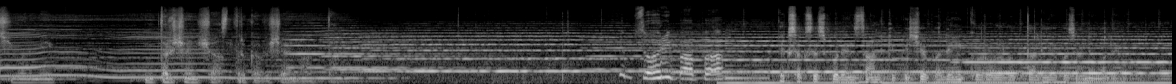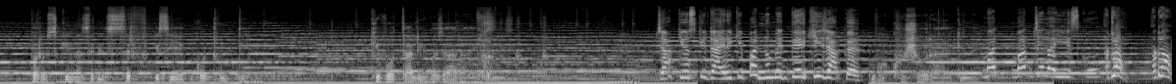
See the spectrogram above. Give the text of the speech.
जीवन में दर्शन शास्त्र का विषय मानता है। सॉरी पापा। एक सक्सेसफुल इंसान के पीछे भले ही करोड़ों लोग तालियाँ बजाने वाले हों पर उसकी नज़रें सिर्फ़ किसी एक को ढूंढती हैं कि वो ताली बजा रहा है। जाके उसकी डायरी के पन्नों में देखिए जाकर। वो खुश हो रहा है कि नहीं? मत मत जलाइए इसको। हटाओ हटाओ।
